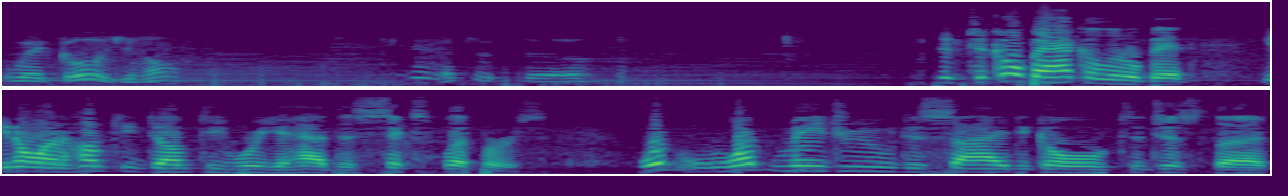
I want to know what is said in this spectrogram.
the way it goes, you know. That's what. Uh, To, to go back a little bit, you know, on Humpty Dumpty, where you had the six flippers, what what made you decide to go to just the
